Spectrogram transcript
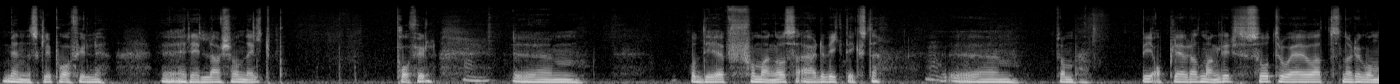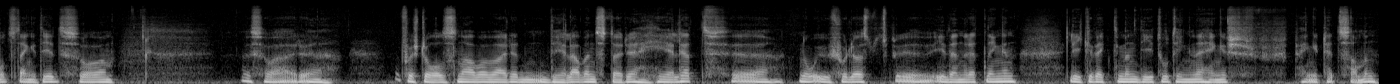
menneskelig påfyll, eh, relasjonelt påfyll. påfyll. Um, og det for mange av oss er det viktigste. mm. som vi opplever at mangler. Så tror jeg jo at når det går mot stengetid, så, så er eh, forståelsen av å være del av en større helhet eh, noe uforløst eh, i den retningen. Like vektig, men de to tingene henger, henger tett sammen.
